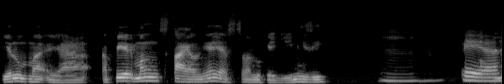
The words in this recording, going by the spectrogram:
ya lumayan ya tapi emang stylenya ya selalu kayak gini sih Hmm. Iya.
